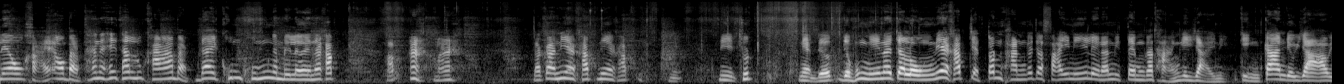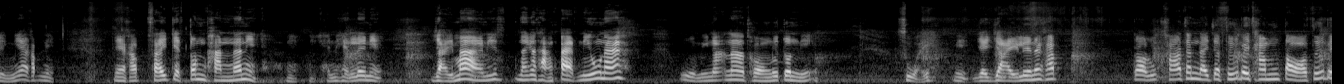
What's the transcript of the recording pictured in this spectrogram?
เร็วๆ ขายเอาแบบท่านให้ท่านลูกค้าแบบได้คุ้มๆกันไปเลยนะครับ ครับอะมา แล้วก็เนี่ยครับเนี่ยครับนี่นี่ชุดเนี่ยเดี๋ยวเดี๋ยวพรุ่งนี้น่าจะลงเนี่ยครับเจ็ดต้นพันธุ์ก็จะไซส์นี้เลยนะนี่เต็มกระถางใหญ่ๆนี่กิ่งก้านยาวๆอย่างเงี้ยครับนี่เนี่ยครับไซส์เจ็ดต้นพันธุ์นะนี่นี่เห็นเห็นเลยนี่ ใหญ่มากอันนี้ในกระถาง 8 นิ้วนะโอ้มีหน้าหน้าทองด้วยต้นนี้ สวยนี่ใหญ่ ๆ เลยนะครับ ก็ลูกค้าท่านใดจะซื้อไปทำต่อซื้อไป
